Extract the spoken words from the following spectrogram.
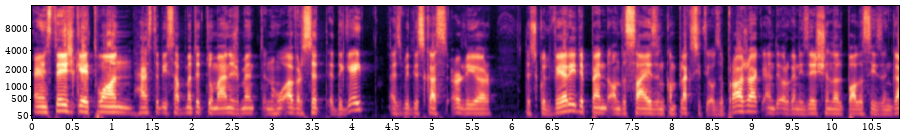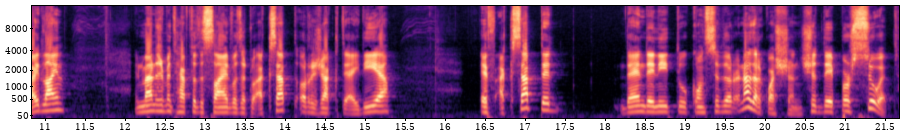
and stage gate 1 has to be submitted to management and whoever sit at the gate as we discussed earlier this could vary depend on the size and complexity of the project and the organizational policies and guideline and management have to decide whether to accept or reject the idea. If accepted, then they need to consider another question. Should they pursue it?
